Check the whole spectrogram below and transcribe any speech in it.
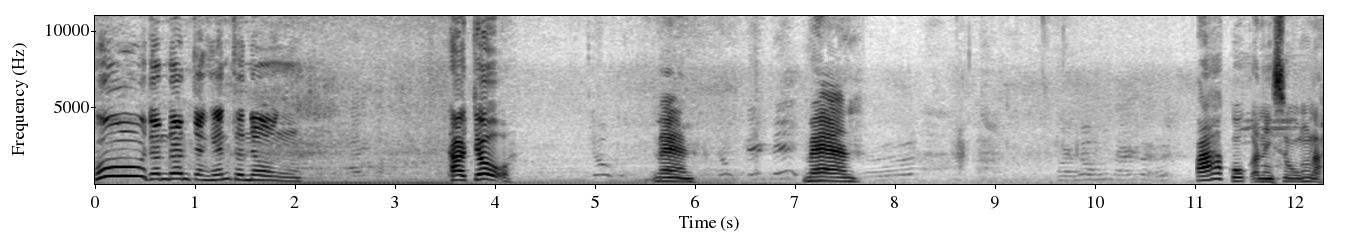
ผู้ เดินเดินๆจังเห็นเธอหนึ่งเท้าโจ้แมนแมนป้ากกอันนี้สูงล่ะ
